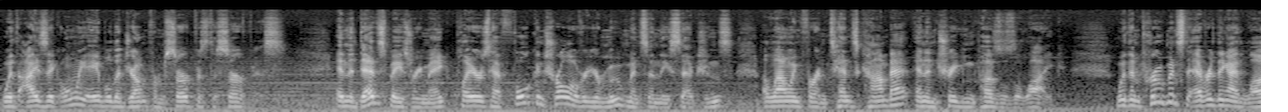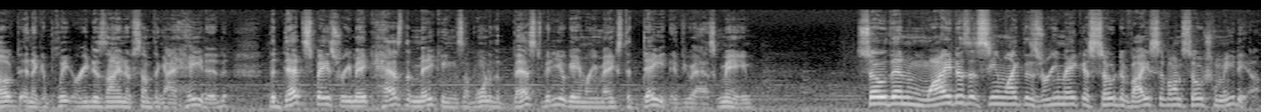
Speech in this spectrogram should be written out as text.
with Isaac only able to jump from surface to surface. In the Dead Space remake, players have full control over your movements in these sections, allowing for intense combat and intriguing puzzles alike. With improvements to everything I loved and a complete redesign of something I hated, the Dead Space remake has the makings of one of the best video game remakes to date, if you ask me. So then, why does it seem like this remake is so divisive on social media?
